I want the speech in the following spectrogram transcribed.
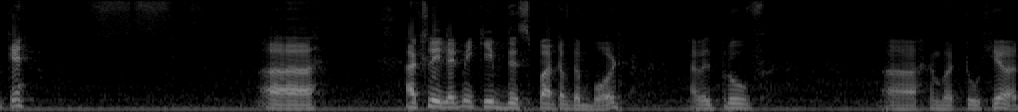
okay. Uh, actually let me keep this part of the board I will prove uh, number 2 here.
